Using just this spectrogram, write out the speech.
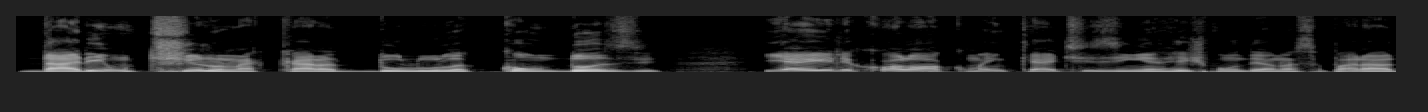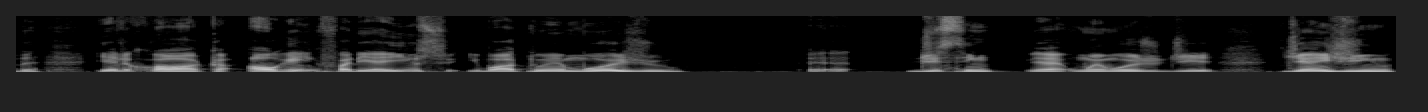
daria um tiro na cara do Lula com 12? E aí ele coloca uma enquetezinha respondendo essa parada. E ele coloca: alguém faria isso? E bota um emoji é, de sim, é, um emoji de, de anjinho,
